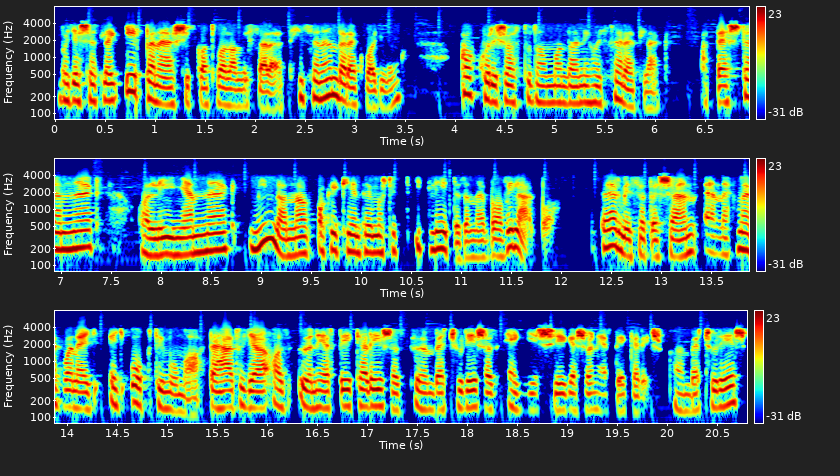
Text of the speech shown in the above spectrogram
vagy esetleg éppen elsikadt valami felett, hiszen emberek vagyunk, akkor is azt tudom mondani, hogy szeretlek. A testemnek, a lényemnek, mindannak, akiként én most itt, itt létezem ebbe a világba. Természetesen ennek megvan egy, egy optimuma, tehát ugye az önértékelés, az önbecsülés, az egészséges önértékelés, önbecsülés,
